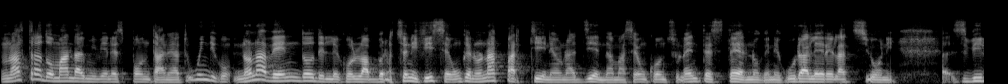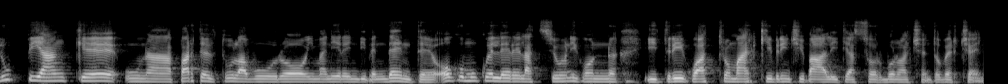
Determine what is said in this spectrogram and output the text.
Un'altra domanda che mi viene spontanea, tu quindi non avendo delle collaborazioni fisse, comunque non appartieni a un'azienda, ma sei un consulente esterno che ne cura le relazioni, sviluppi anche una parte del tuo lavoro in maniera indipendente o comunque le relazioni con i 3-4 marchi principali ti assorbono al 100%?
